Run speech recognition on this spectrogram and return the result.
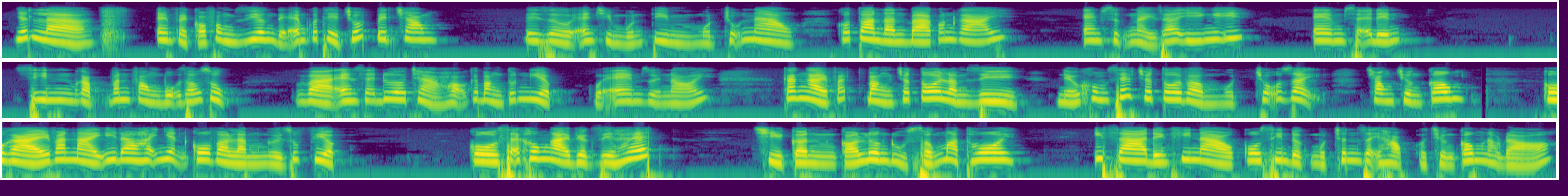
Nhất là em phải có phòng riêng để em có thể chốt bên trong. Bây giờ em chỉ muốn tìm một chỗ nào có toàn đàn bà con gái. Em sực nảy ra ý nghĩ, em sẽ đến xin gặp văn phòng Bộ Giáo dục và em sẽ đưa trả họ cái bằng tốt nghiệp của em rồi nói các ngài phát bằng cho tôi làm gì nếu không xếp cho tôi vào một chỗ dạy trong trường công. Cô gái văn này y đao hãy nhận cô vào làm người giúp việc. Cô sẽ không ngại việc gì hết, chỉ cần có lương đủ sống mà thôi. Ít ra đến khi nào cô xin được một chân dạy học ở trường công nào đó.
